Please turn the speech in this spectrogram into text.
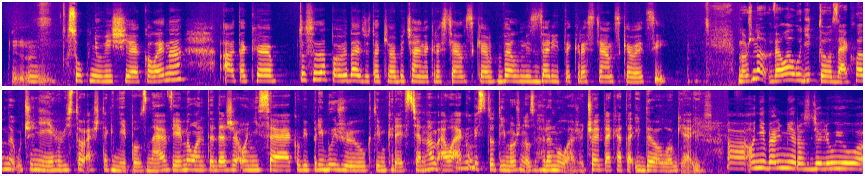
Mm, sukňu vyššie kolena a tak e, to sa dá povedať, že také obyčajné kresťanské, veľmi zarité kresťanské veci. Možno veľa ľudí to základné učenie jehovistov až tak nepozná. Vieme len teda, že oni sa akoby približujú k tým kresťanom, ale mm-hmm. ako mhm. by si to ty možno zhrnula? Že čo je taká tá ideológia ich? Uh, oni veľmi rozdeľujú uh,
